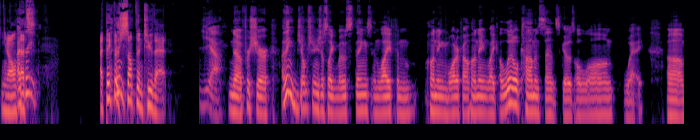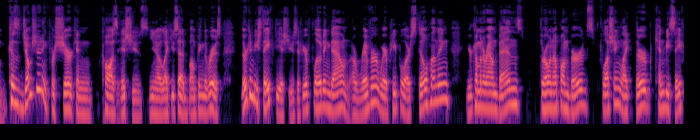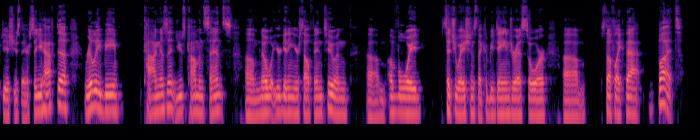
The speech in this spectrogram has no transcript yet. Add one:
you know, that's I think, I think I there's think, something to that. Yeah, no, for sure. I think jump shooting is just like most things in life and hunting, waterfowl hunting, like a little common sense goes a long way. Um, because jump shooting for sure can cause issues. You know, like you said, bumping the roost. There can be safety issues if you're floating down a river where people are still hunting. You're coming around bends throwing up on birds, flushing, like there can be safety issues there. So you have to really be cognizant, use common sense, um, know what you're getting yourself into, and um, avoid situations that could be dangerous or um, stuff like that. But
